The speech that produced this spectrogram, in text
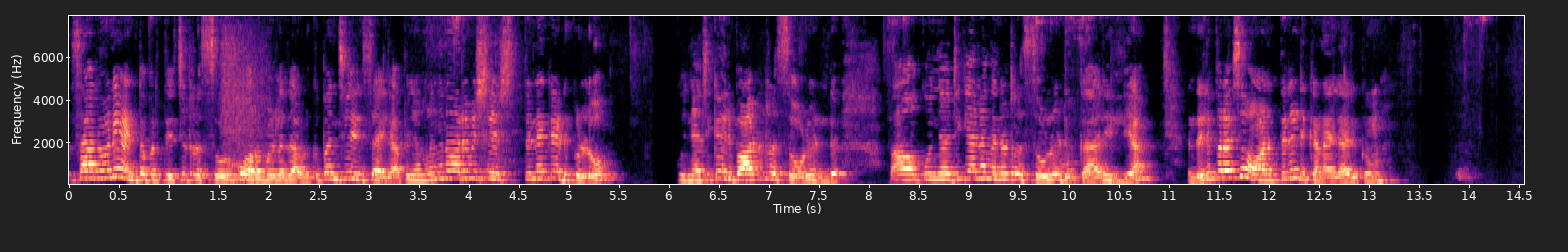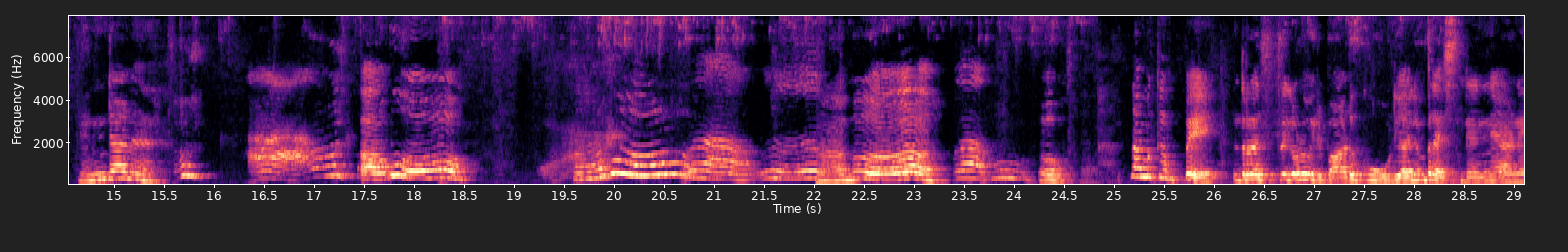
സനുവിനെ ഉണ്ട് പ്രത്യേകിച്ച് ഡ്രസ്സുകൾ കുറവുള്ളത്? അവൾക്ക് ഇപ്പം അഞ്ച് വയസ്സായില്ല. അപ്പം ഞങ്ങളിങ്ങനെ ഓരോ വിശേഷത്തിനൊക്കെ എടുക്കുള്ളൂ. കുഞ്ഞാറ്റിക്ക് ഒരുപാട് ഡ്രസ്സുകളുണ്ട്. കുഞ്ഞാറ്റിക്ക് ഞാൻ അങ്ങനെ ഡ്രസ്സുകൾ എടുക്കാറില്ല. എന്തായാലും ഇപ്രാവശ്യം ഓണത്തിന് എടുക്കണം എല്ലാവർക്കും. എന്താണ്? ഓ നമുക്കിപ്പേ ഡ്രസ്സുകൾ ഒരുപാട് കൂടിയാലും പ്രശ്നം തന്നെയാണ്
